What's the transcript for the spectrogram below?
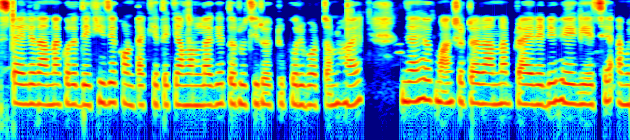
স্টাইলে রান্না করে দেখি যে কোনটা খেতে কেমন লাগে, তো রুচিরও একটু পরিবর্তন হয়। যাই হোক, মাংসটা রান্না প্রায় রেডি হয়ে গিয়েছে। আমি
